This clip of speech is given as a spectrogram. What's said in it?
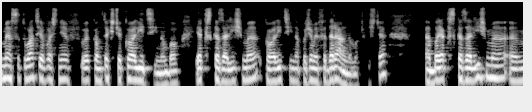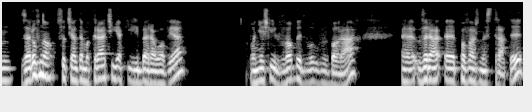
miała sytuacja właśnie w kontekście koalicji, no bo jak wskazaliśmy, koalicji na poziomie federalnym oczywiście, bo jak wskazaliśmy, zarówno socjaldemokraci, jak i liberałowie ponieśli w obydwu wyborach poważne straty,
